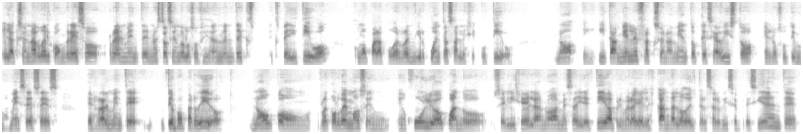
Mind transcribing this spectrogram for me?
el accionar del Congreso realmente no está siendo lo suficientemente ex, expeditivo como para poder rendir cuentas al Ejecutivo. ¿no? Y, y, también el fraccionamiento que se ha visto en los últimos meses es, es realmente tiempo perdido, ¿no? Con, recordemos en, en, julio, cuando se elige la nueva mesa directiva, primero hay el escándalo del tercer vicepresidente,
